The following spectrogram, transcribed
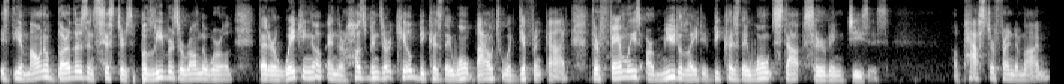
is the amount of brothers and sisters, believers around the world that are waking up and their husbands are killed because they won't bow to a different God. Their families are mutilated because they won't stop serving Jesus. A pastor friend of mine,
